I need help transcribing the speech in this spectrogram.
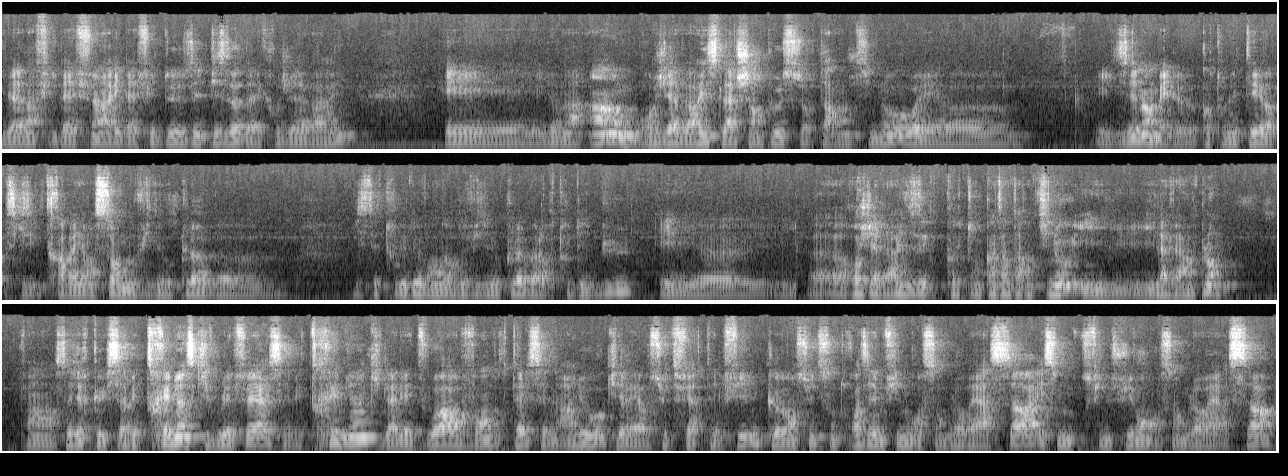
Il, avait fait deux épisodes avec Roger Avary. Et il y en a un où Roger Avary se lâche un peu sur Tarantino. Et, euh, il disait non, mais quand on était. Parce qu'ils travaillaient ensemble au vidéoclub. Euh, ils étaient tous les deux vendeurs de vidéoclub à leur tout début. Et euh, Roger Avary disait que Quentin Tarantino, il avait un plan. C'est-à-dire qu'il savait très bien ce qu'il voulait faire, il savait très bien qu'il allait devoir vendre tel scénario, qu'il allait ensuite faire tel film, qu'ensuite son troisième film ressemblerait à ça, et son film suivant ressemblerait à ça,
